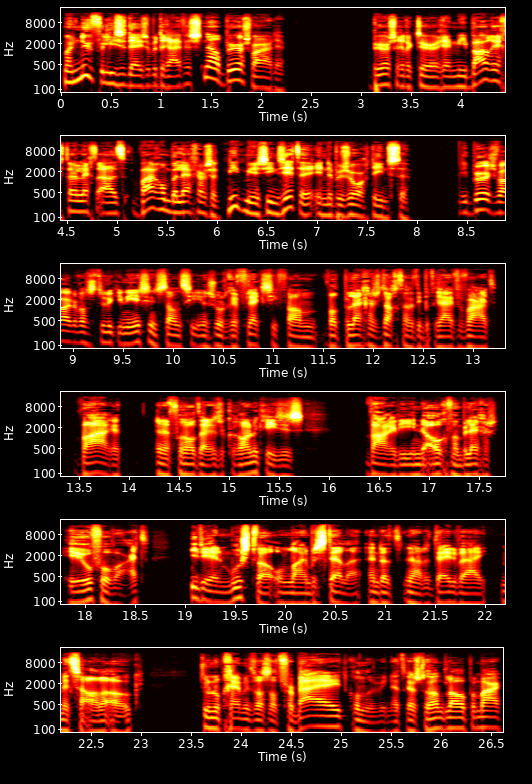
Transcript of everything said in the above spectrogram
Maar nu verliezen deze bedrijven snel beurswaarde. Beursredacteur Remy Bouwrichter legt uit waarom beleggers het niet meer zien zitten in de bezorgdiensten. Die beurswaarde was natuurlijk in eerste instantie een soort reflectie van wat beleggers dachten dat die bedrijven waard waren en vooral tijdens de coronacrisis waren die in de ogen van beleggers heel veel waard. Iedereen moest wel online bestellen. En dat, nou, dat deden wij met z'n allen ook. Toen op een gegeven moment was dat voorbij. Toen konden we weer naar het restaurant lopen. Maar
